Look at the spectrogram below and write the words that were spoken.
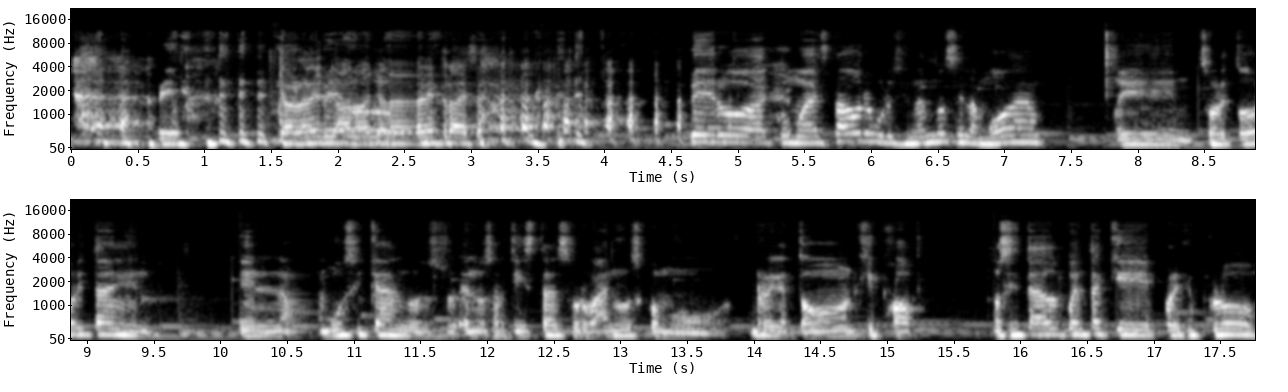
Yo no, le- no, no, yo no le entro a esa. pero ah, como ha estado revolucionándose la moda, eh, sobre todo ahorita en, en la música, en los, en los artistas urbanos como reggaetón, hip hop, no sé si te has dado cuenta que, por ejemplo...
